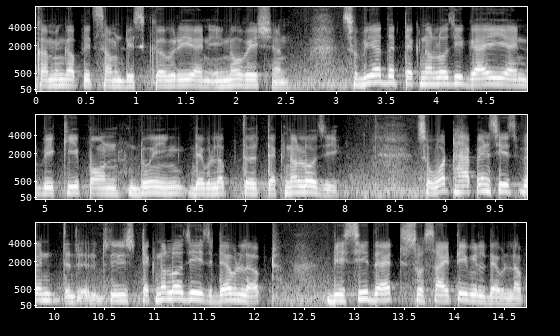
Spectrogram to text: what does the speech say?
coming up with some discovery and innovation. So we are the technology guy and we keep on doing develop the technology. So what happens is when this technology is developed we see that society will develop.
